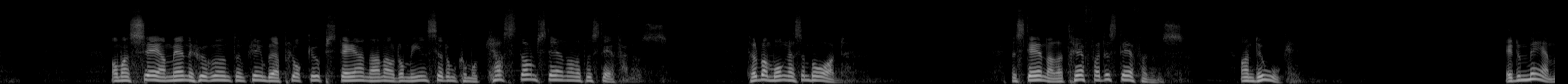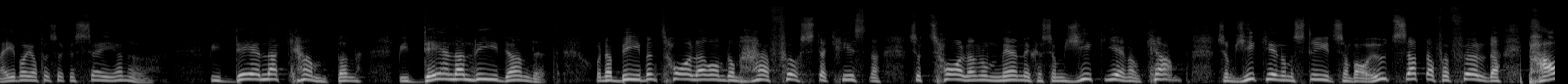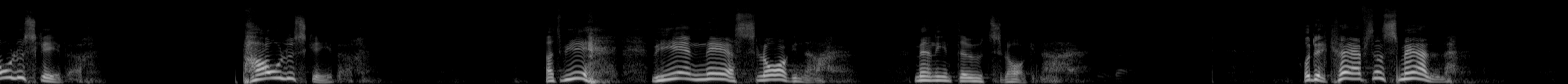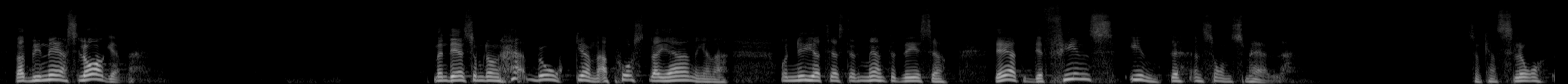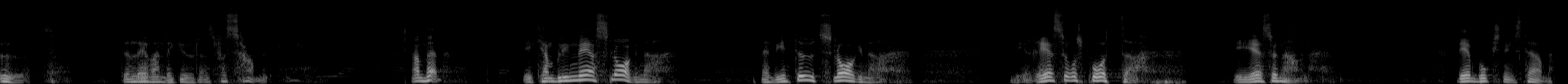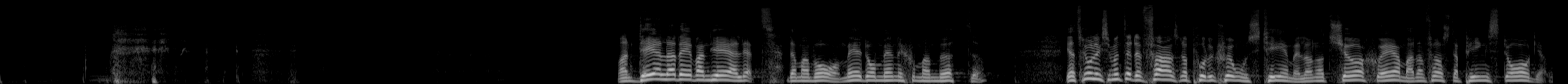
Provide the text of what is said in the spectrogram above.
Och man ser människor runt omkring börja plocka upp stenarna och de inser att de kommer att kasta de stenarna på Stefanus. Jag tror det var många som bad. Men stenarna träffade Stefanus och han dog. Är du med mig i vad jag försöker säga nu? Vi delar kampen, vi delar lidandet. Och när Bibeln talar om de här första kristna så talar den om människor som gick genom kamp, som gick genom strid, som var utsatta och förföljda. Paulus skriver, Paulus skriver att vi är, vi är nedslagna men inte utslagna. Och det krävs en smäll för att bli nedslagen. Men det som den här boken, Apostlagärningarna och Nya Testamentet visar, det är att det finns inte en sån smäll som kan slå ut den levande Gudens församling. Amen. Vi kan bli nedslagna, men vi är inte utslagna. Vi reser oss på åtta i Jesu namn. Det är en boxningsterm. Man delade evangeliet där man var med de människor man mötte. Jag tror liksom inte det fanns något produktionsteam eller något körschema den första pingstdagen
